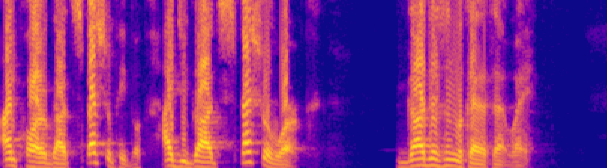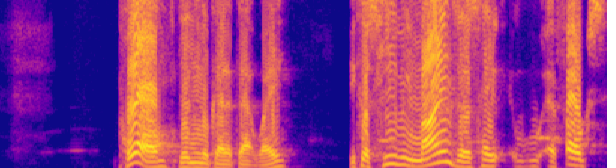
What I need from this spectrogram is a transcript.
I'm part of God's special people. I do God's special work. God doesn't look at it that way. Paul didn't look at it that way because he reminds us hey, folks,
